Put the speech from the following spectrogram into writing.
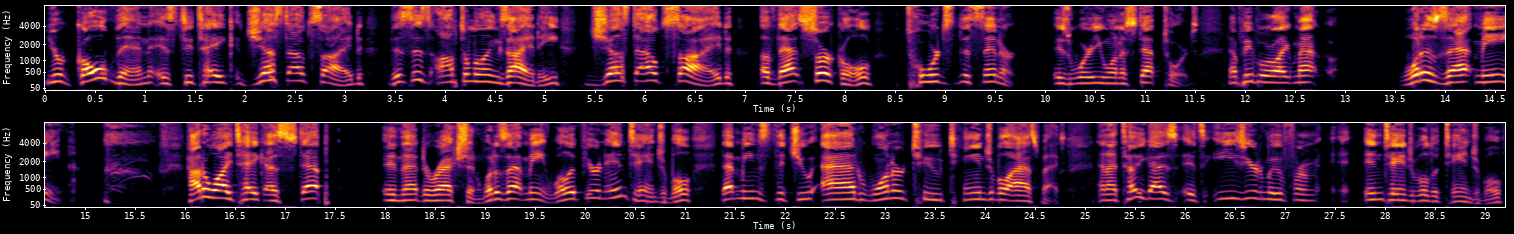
Your goal then is to take just outside, this is optimal anxiety, just outside of that circle towards the center is where you want to step towards. Now, people are like, Matt, what does that mean? How do I take a step in that direction. What does that mean? Well, if you're an intangible, that means that you add one or two tangible aspects. And I tell you guys, it's easier to move from intangible to tangible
